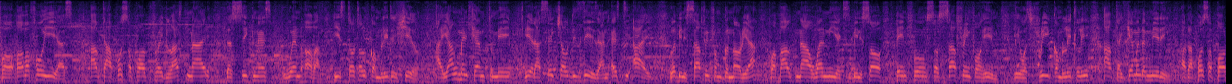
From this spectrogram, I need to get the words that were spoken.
for over four years. After Apostle Paul prayed last night, the sickness went over. He's total, completely healed. A young man came to me, he had a sexual disease, an STI. We've been suffering from gonorrhea for about now one year. It's been so painful, so suffering for him. He was free completely after he came in the meeting. After Apostle Paul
